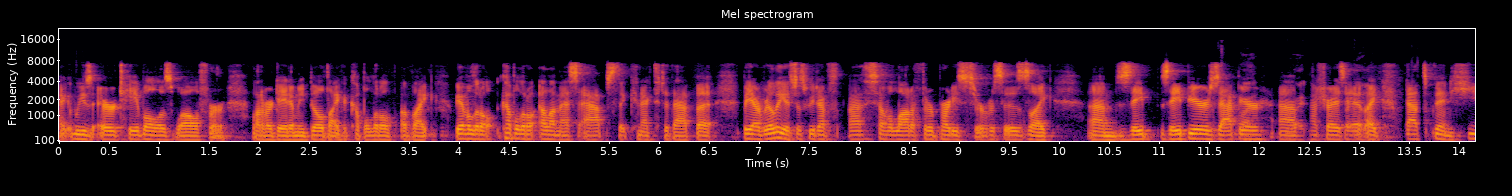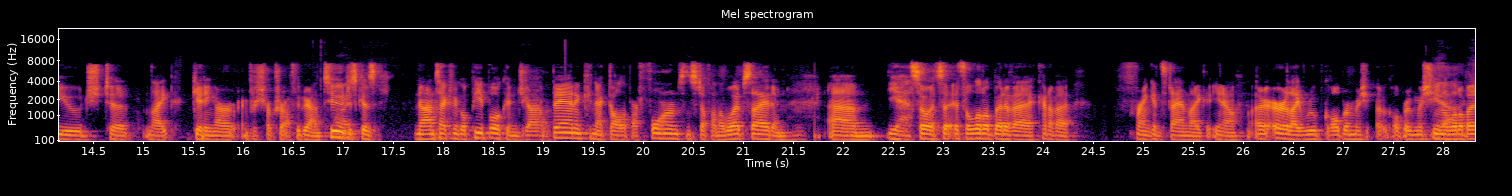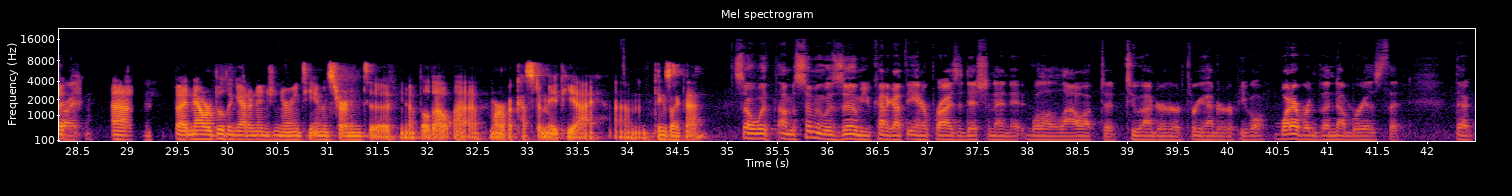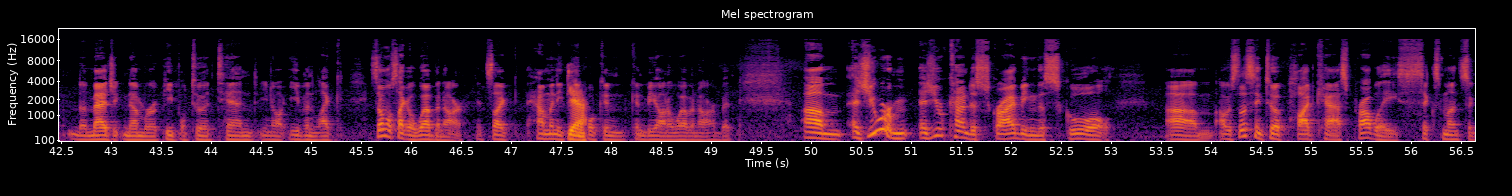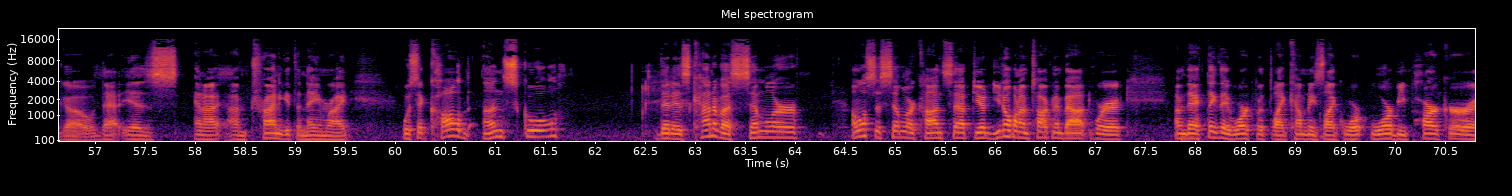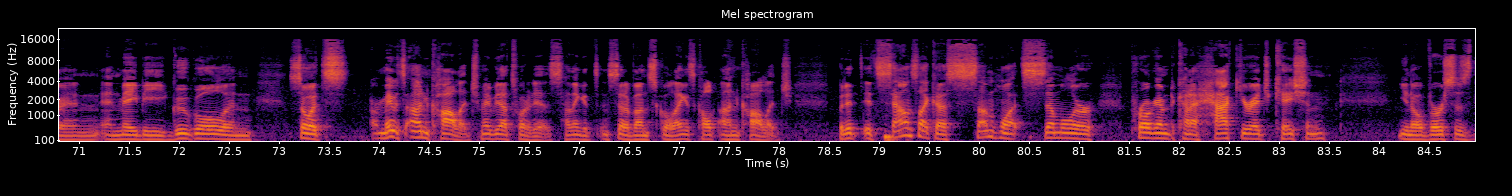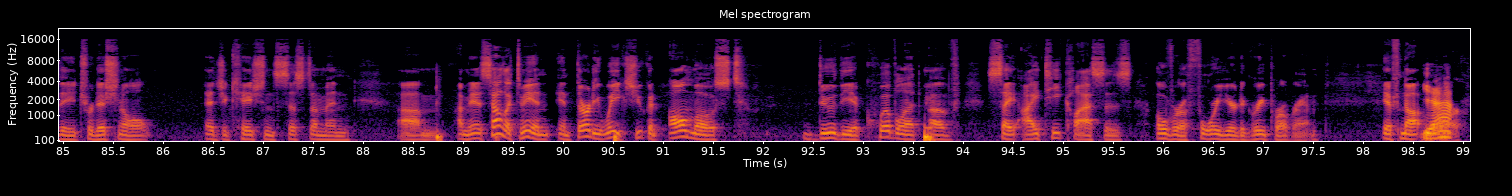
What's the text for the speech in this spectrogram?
we use Airtable as well for a lot of our data. And we build like a couple little of like we have a little a couple little LMS apps that connect to that. But but yeah, really, it's just we'd have have a lot of third party services like um, Zapier, Zapier. Right. Um, right. How should I say it? Like that's been huge to like getting our infrastructure off the ground too, right. just because non-technical people can jump in and connect all of our forms and stuff on the website and mm-hmm. um, yeah so it's a, it's a little bit of a kind of a Frankenstein like you know or, or like Rube Goldberg, machine, Goldberg machine yeah, a little bit right. um, but now we're building out an engineering team and starting to you know build out uh, more of a custom API, um, things like that. So with I'm assuming with Zoom, you kind of got the enterprise edition, and it will allow up to 200 or 300 or people, whatever the number is that that the magic number of people to attend. You know, even like it's almost like a webinar. It's like how many people yeah. can can be on a webinar. But um, as you were as you were kind of describing the school um, I was listening to a podcast probably six months ago that is, and I, I'm trying to get the name right. Was it called Unschool? That is kind of a similar, almost a similar concept. You, you know what I'm talking about? Where I mean, I think they worked with like companies like War, Warby Parker and and maybe Google, and so it's or maybe it's Uncollege. Maybe that's what it is. I think it's instead of Unschool. I think it's called Uncollege. But it, it sounds like a somewhat similar program to kind of hack your education, you know, versus the traditional education system. And um, I mean, it sounds like to me in, in 30 weeks, you can almost do the equivalent of, say, IT classes over a four year degree program, if not yeah. more.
